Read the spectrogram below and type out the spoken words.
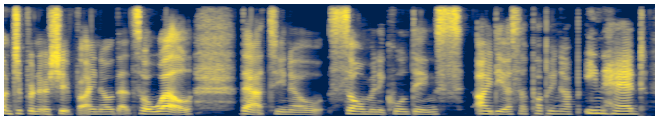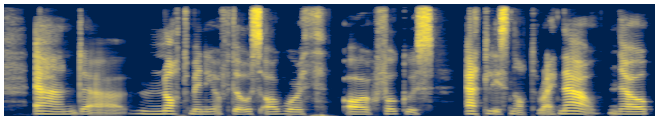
entrepreneurship. I know that so well that you know so many cool things ideas are popping up in head and uh, not many of those are worth our focus at least not right now no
